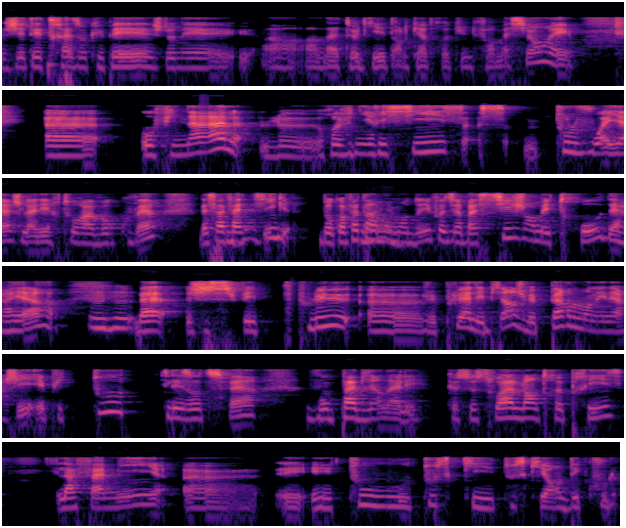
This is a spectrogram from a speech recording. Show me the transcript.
j'étais très occupée, je donnais un, un atelier dans le cadre d'une formation et au final, le revenir ici, tout le voyage, l'aller-retour à Vancouver, ben, ça mhm. fatigue. Donc en fait, à un moment donné, il faut se dire, bah, si j'en mets trop derrière, mhm. bah, je vais plus, euh, je vais plus aller bien, je vais perdre mon énergie, et puis toutes les autres sphères vont pas bien aller, que ce soit l'entreprise, la famille euh, et, et, tout, tout ce qui, tout ce qui en découle.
